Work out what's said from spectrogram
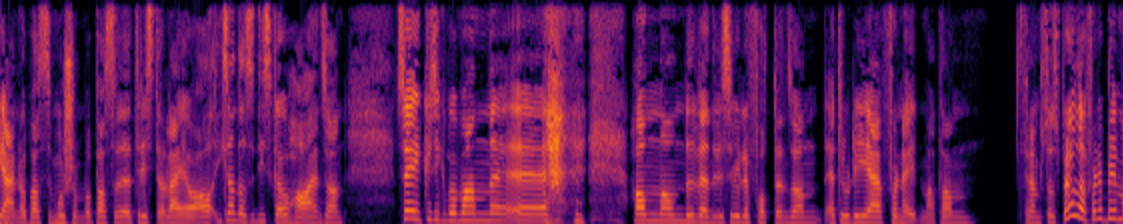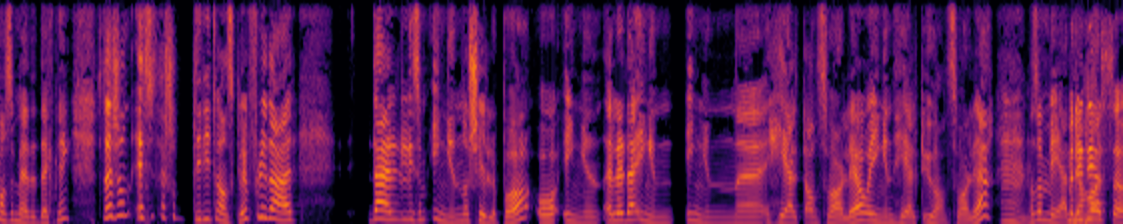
gærne og passe morsomme og passe triste og leie og alt, ikke sant? Altså, de skal jo ha en sånn Så jeg er ikke sikker på om han, øh, han, han nødvendigvis ville fått en sånn Jeg tror de er fornøyd med at han fremstår sprø, da, for det blir masse mediedekning. Så det er sånn, jeg syns det er så dritvanskelig, fordi det er det er liksom ingen å skylde på, og ingen Eller det er ingen, ingen uh, helt ansvarlige, og ingen helt uansvarlige. Mm. Altså media Men det er, det, så,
